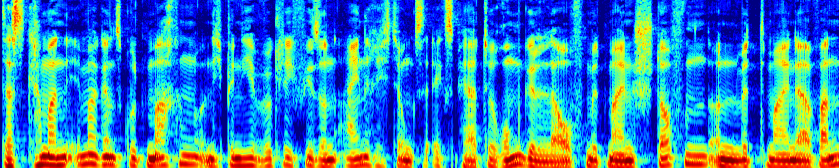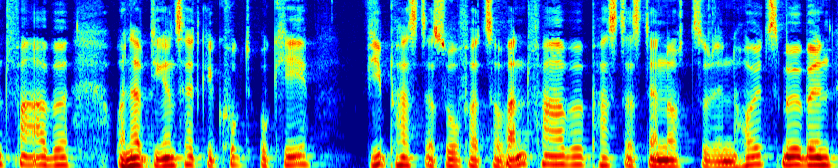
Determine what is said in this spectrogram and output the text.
Das kann man immer ganz gut machen und ich bin hier wirklich wie so ein Einrichtungsexperte rumgelaufen mit meinen Stoffen und mit meiner Wandfarbe und habe die ganze Zeit geguckt, okay, wie passt das Sofa zur Wandfarbe, passt das denn noch zu den Holzmöbeln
